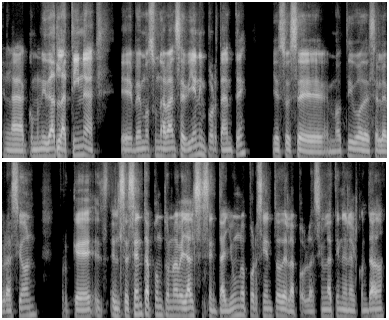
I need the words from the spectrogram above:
En la comunidad latina eh, vemos un avance bien importante y eso es eh, motivo de celebración porque el 60.9 ya el 61% de la población latina en el condado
